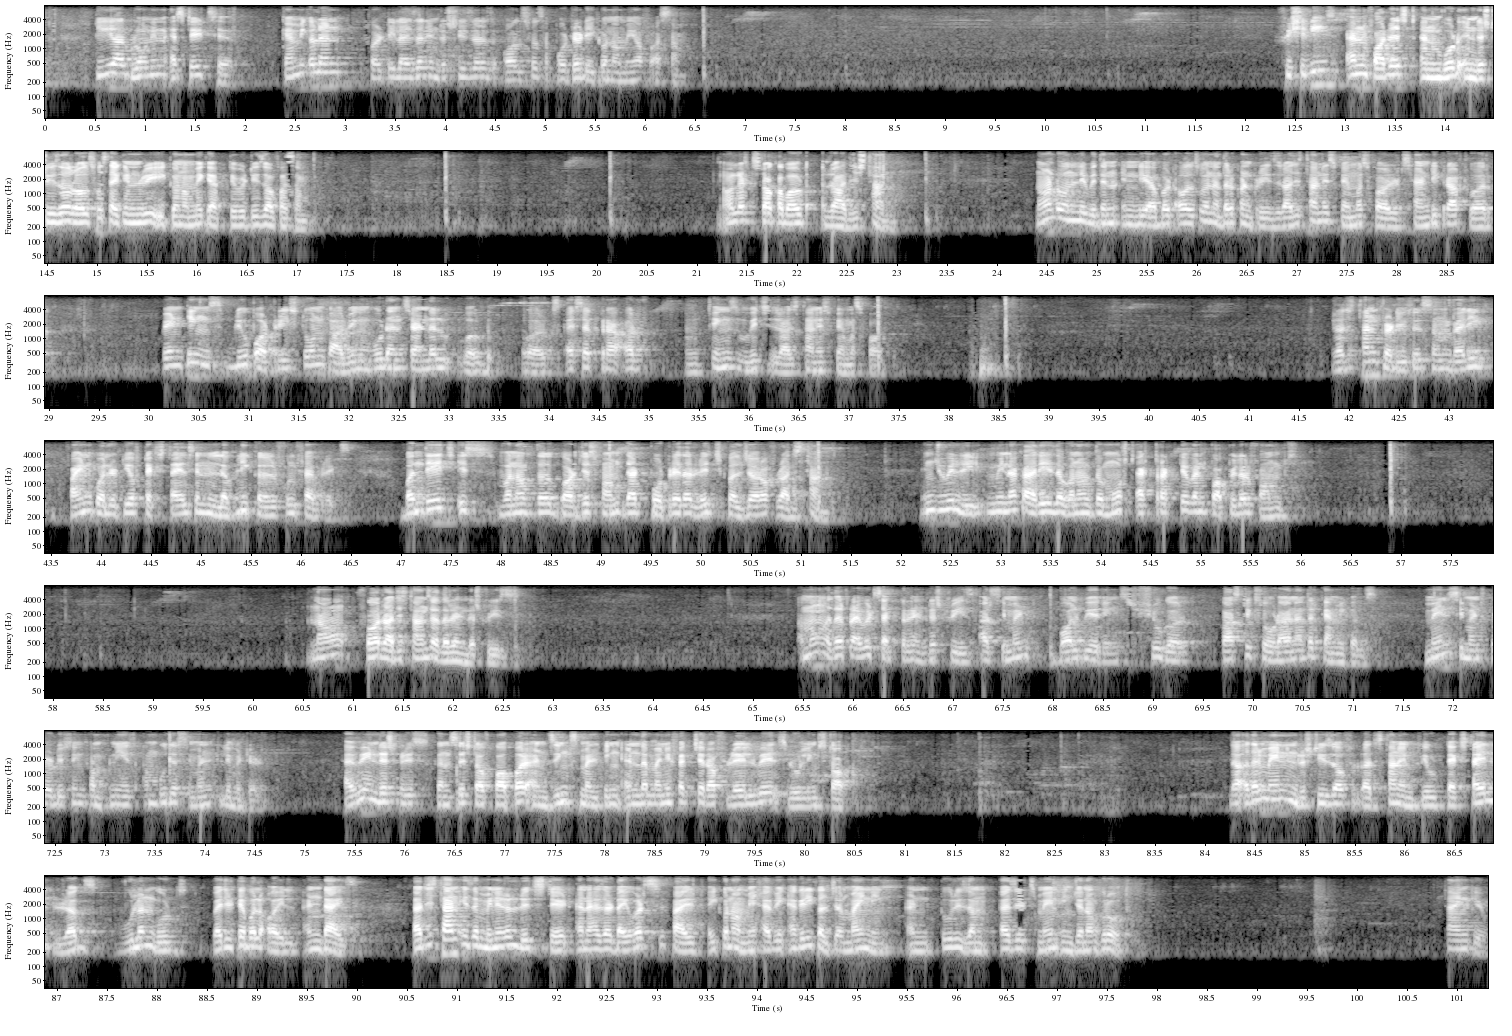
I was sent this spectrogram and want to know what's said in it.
Tea are grown in estates here. Chemical and fertilizer industries has also supported economy of Assam. Fisheries and forest and wood industries are also secondary economic activities of Assam. Now let's talk about Rajasthan. Not only within India but also in other countries, Rajasthan is famous for its handicraft work, paintings, blue pottery, stone carving, wood and sandalwood works, etc. are things which Rajasthan is famous for. Rajasthan produces some very fine quality of textiles in lovely colorful fabrics. Bandhej is one of the gorgeous forms that portray the rich culture of Rajasthan. In jewelry, Meenakari is one of the most attractive and popular forms. Now for Rajasthan's other industries. Among other private sector industries are cement, ball bearings, sugar, caustic soda and other chemicals. Main cement producing company is Ambuja Cement Limited. Heavy industries consist of copper and zinc smelting and the manufacture of railways rolling stock. The other main industries of Rajasthan include textile, rugs, woolen goods, vegetable oil and dyes. Rajasthan is a mineral-rich state and has a diversified economy having agriculture, mining and tourism as its main engine of growth. Thank you.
